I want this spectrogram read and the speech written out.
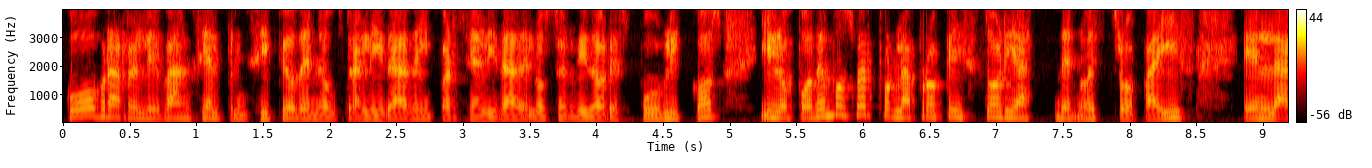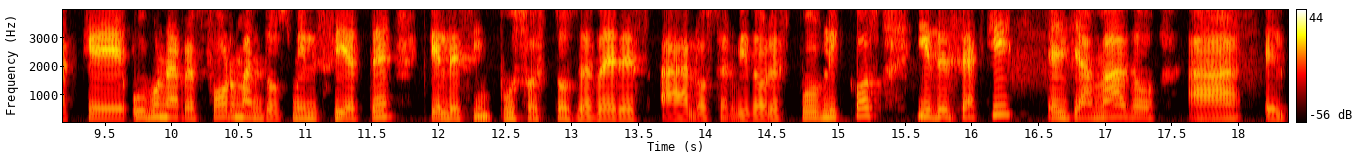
cobra relevancia el principio de neutralidad e imparcialidad de los servidores públicos y lo podemos ver por la propia historia de nuestro país en la que hubo una reforma en 2007 que les impuso estos deberes a los servidores públicos y desde aquí el llamado a el,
